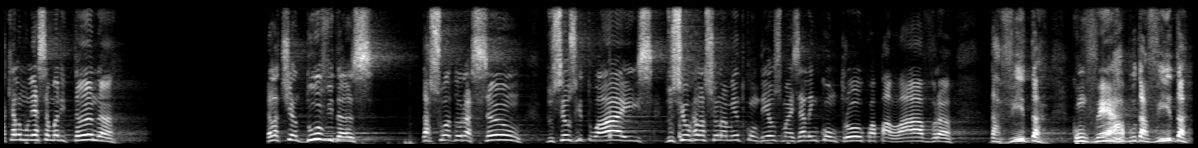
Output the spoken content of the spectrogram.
Aquela mulher samaritana, ela tinha dúvidas da sua adoração, dos seus rituais, do seu relacionamento com Deus, mas ela encontrou com a palavra da vida, com o verbo da vida.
